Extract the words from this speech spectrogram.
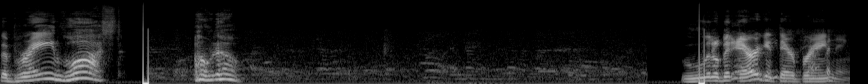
The brain lost. Oh no. A little bit arrogant there, brain. Happening.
